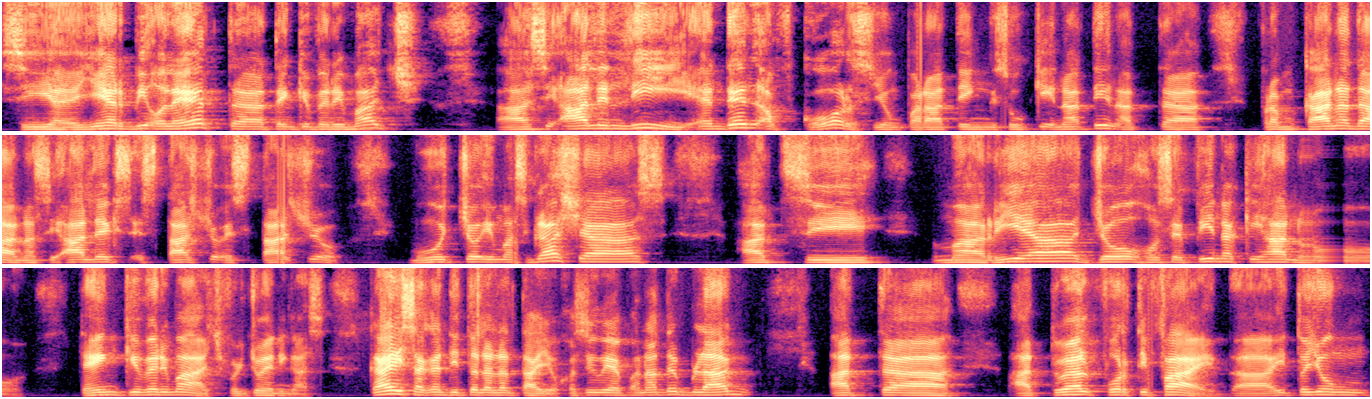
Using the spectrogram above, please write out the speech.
Si uh, Yerby Olet, uh, thank you very much. Uh, si Allen Lee, and then of course, yung parating suki natin at uh, from Canada na si Alex Estacio Estacio. Mucho imas gracias. At si Maria Jo Josefina Quijano. Thank you very much for joining us. Guys, hanggang dito na lang tayo kasi we have another vlog at uh, at 12:45. Uh, ito yung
